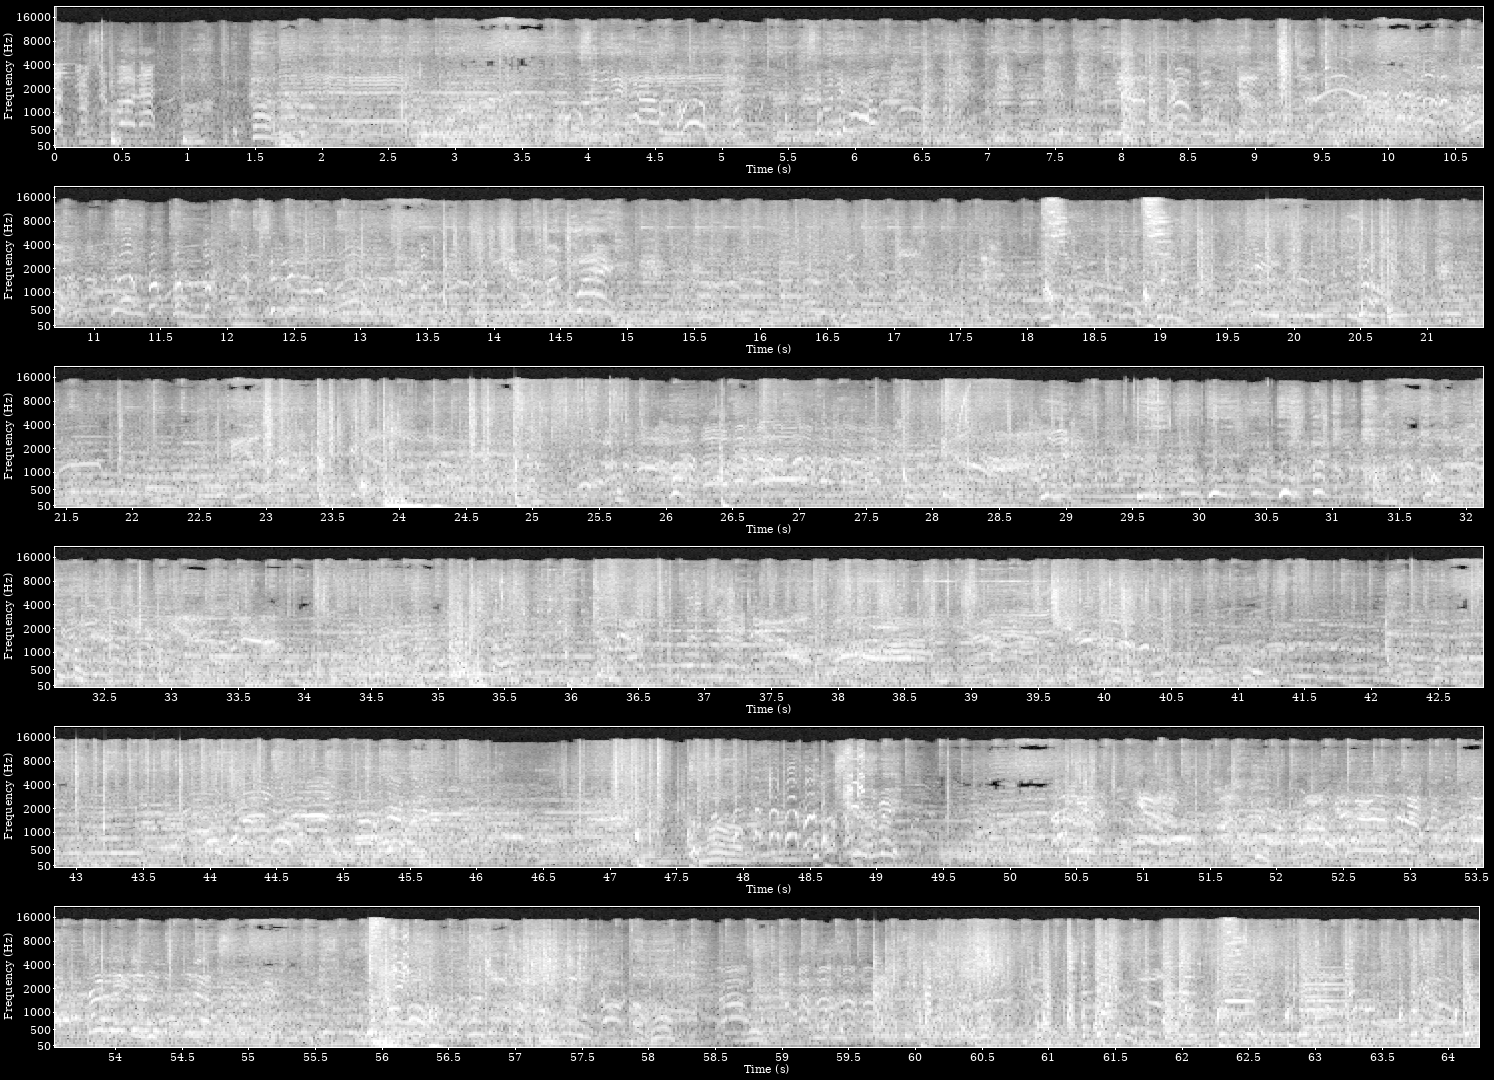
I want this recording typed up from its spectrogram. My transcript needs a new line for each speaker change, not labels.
yapıyorsun böyle? Somebody help! Somebody help! Get out! of Somebody help! Let's go.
